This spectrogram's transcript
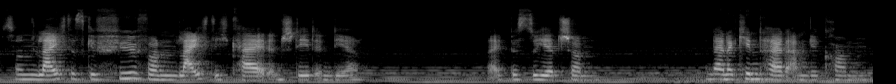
so ein leichtes Gefühl von Leichtigkeit entsteht in dir. Vielleicht bist du jetzt schon in deiner Kindheit angekommen.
